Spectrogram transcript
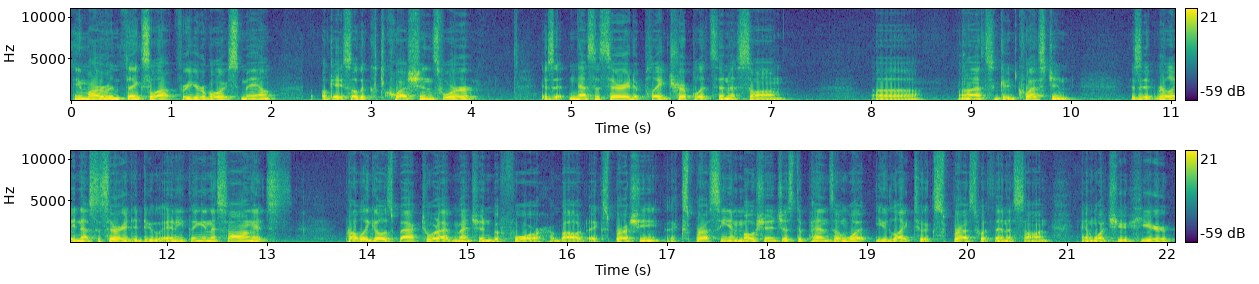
Hey Marvin, thanks a lot for your voicemail. Okay, so the questions were, is it necessary to play triplets in a song? Uh, well, that's a good question. Is it really necessary to do anything in a song? It's probably goes back to what I've mentioned before about expressing expressing emotion. It just depends on what you like to express within a song and what you hear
